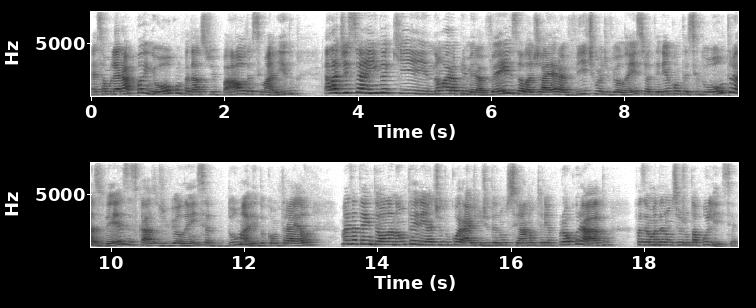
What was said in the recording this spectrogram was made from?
Essa mulher apanhou com um pedaço de pau desse marido. Ela disse ainda que não era a primeira vez, ela já era vítima de violência, já teria acontecido outras vezes casos de violência do marido contra ela, mas até então ela não teria tido coragem de denunciar, não teria procurado fazer uma denúncia junto à polícia.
